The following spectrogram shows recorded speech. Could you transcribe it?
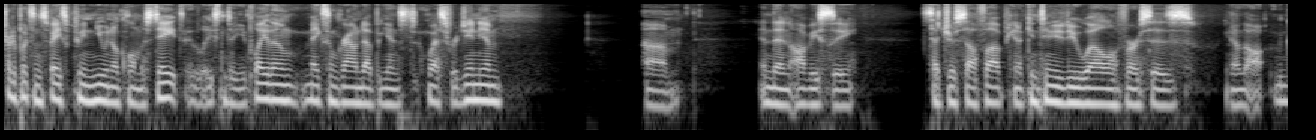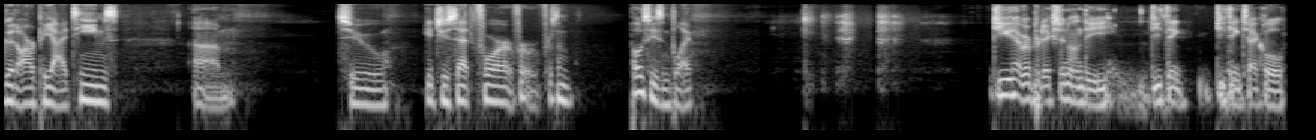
try to put some space between you and Oklahoma State at least until you play them. Make some ground up against West Virginia. Um, and then obviously set yourself up. You know, continue to do well versus you know the, the good RPI teams. Um, to get you set for for for some postseason play. Do you have a prediction on the? Do you think? Do you think Tech will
